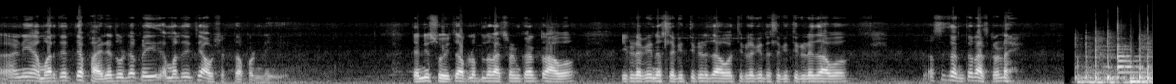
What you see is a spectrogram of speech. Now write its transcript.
आणि आम्हाला त्यात त्या फायद्या तोटा काही आम्हाला त्याची आवश्यकता पण नाही आहे त्यांनी सोयीचं आपलं आपलं राजकारण करत राहावं. इकडे काही नसलं की तिकडे जावं तिकडे काही नसलं की तिकडे जावं. असं त्यांचं राजकारण आहे.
